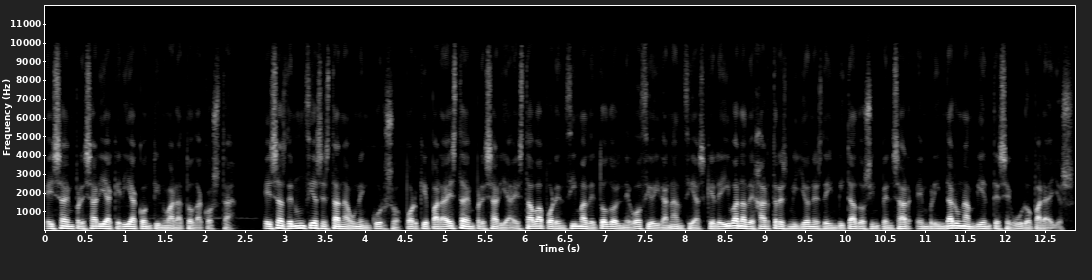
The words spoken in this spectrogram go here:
esa empresaria quería continuar a toda costa. Esas denuncias están aún en curso porque para esta empresaria estaba por encima de todo el negocio y ganancias que le iban a dejar 3 millones de invitados sin pensar en brindar un ambiente seguro para ellos.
